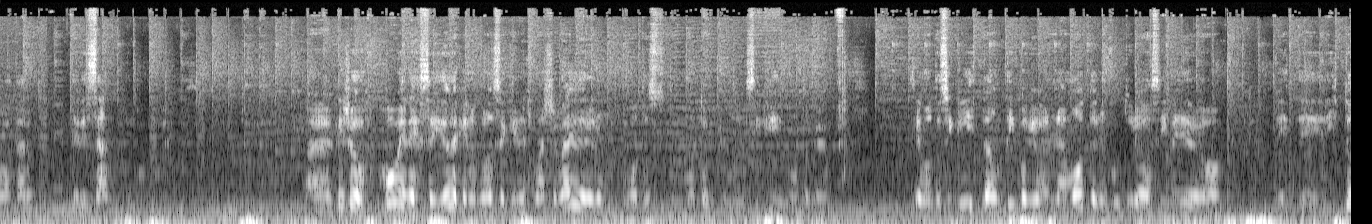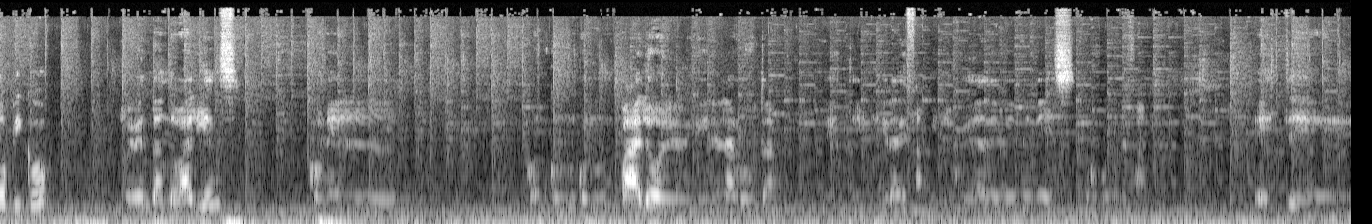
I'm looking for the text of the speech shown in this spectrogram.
va a estar interesante. Para aquellos jóvenes seguidores que no conocen quién es Smash Rider, era un, motociclista, un tipo que iba en una moto en un futuro así medio este, distópico, reventando aliens con el con, un palo la ruta. Este, que era de familia, era de, de, los juegos de familia. Este,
